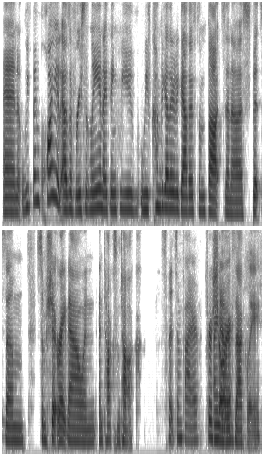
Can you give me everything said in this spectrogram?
And we've been quiet as of recently, and I think we've we've come together to gather some thoughts and uh spit some some shit right now and and talk some talk. Spit some fire for I sure. know exactly.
